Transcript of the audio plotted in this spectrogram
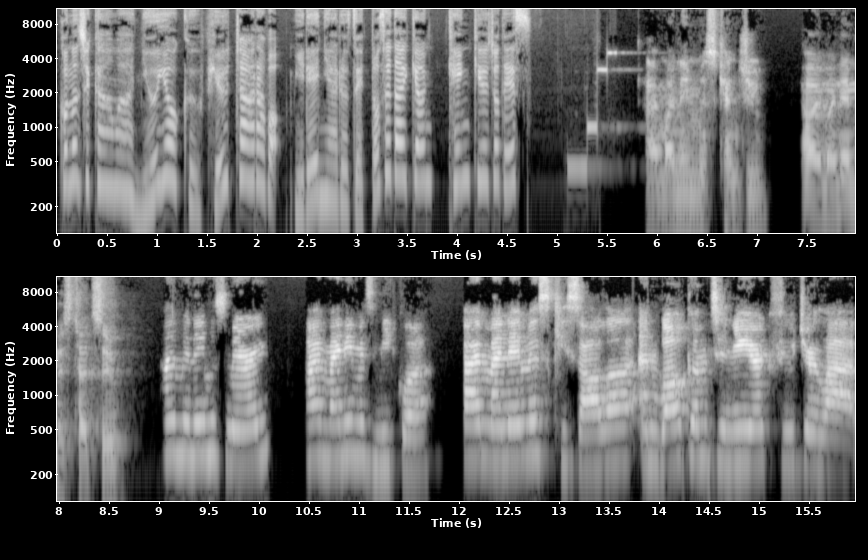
この時間はニューヨークフューチャーラボミレニアル Z 世代研究所です。Hi, my name is Kenju. Hi, my name is Tetsu. Hi, my name is Mary. Hi, my name is Mikwa. Hi, my name is Kisala, and welcome to New York Future Lab.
